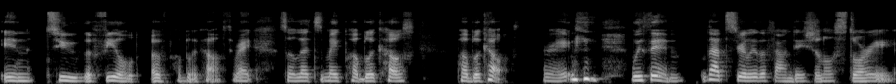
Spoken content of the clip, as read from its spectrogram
into the field of public health, right? So let's make public health public health, right? Within. That's really the foundational story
